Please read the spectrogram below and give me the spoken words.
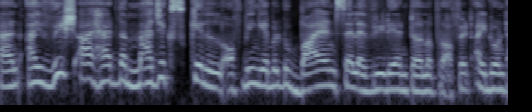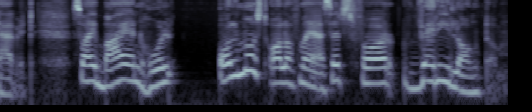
And I wish I had the magic skill of being able to buy and sell every day and turn a profit. I don't have it. So I buy and hold almost all of my assets for very long term.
